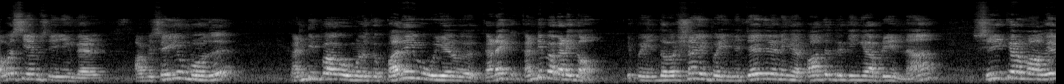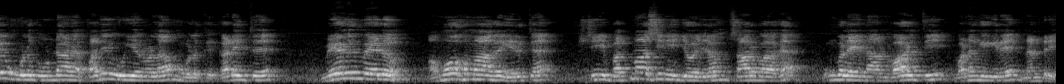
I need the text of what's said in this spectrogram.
அவசியம் செய்யுங்கள். அப்படி செய்யும்போது கண்டிப்பாக உங்களுக்கு பதவி உயர்வு கிடை கண்டிப்பாக கிடைக்கும். இப்போ இந்த வருஷம் இப்போ இந்த தேதியில் நீங்கள் பார்த்துட்டு இருக்கீங்க அப்படின்னா சீக்கிரமாகவே உங்களுக்கு உண்டான பதவி உயர்வெல்லாம் உங்களுக்கு கிடைத்து மேலும் மேலும் அமோகமாக இருக்க ஸ்ரீ பத்மாசினி ஜோதிடம் சார்பாக உங்களை நான் வாழ்த்தி வணங்குகிறேன். நன்றி.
